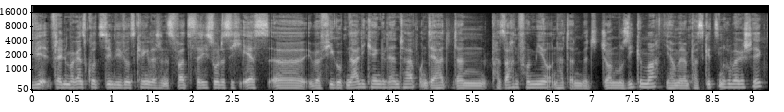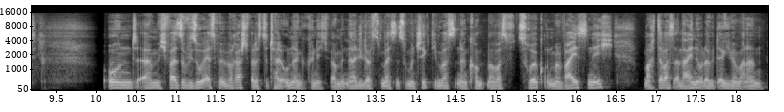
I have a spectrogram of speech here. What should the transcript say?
wir, vielleicht mal ganz kurz sehen, wie wir uns kennengelernt haben. Es war tatsächlich so, dass ich erst äh, über Figo Gnali kennengelernt habe und der hatte dann ein paar Sachen von mir und hat dann mit John Musik gemacht. Die haben mir dann ein paar Skizzen rübergeschickt. Und ähm, ich war sowieso erstmal überrascht, weil das total unangekündigt war. Mit Nali läuft es meistens so, man schickt ihm was und dann kommt mal was zurück und man weiß nicht, macht er was alleine oder mit irgendjemandem anderen.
